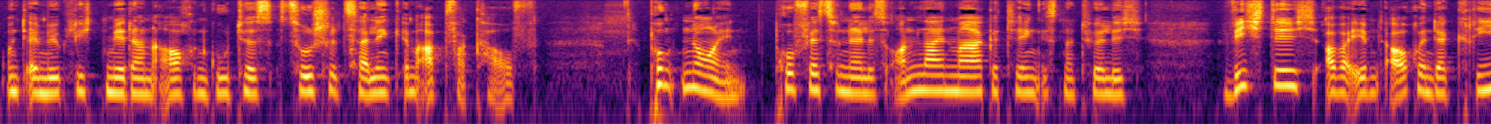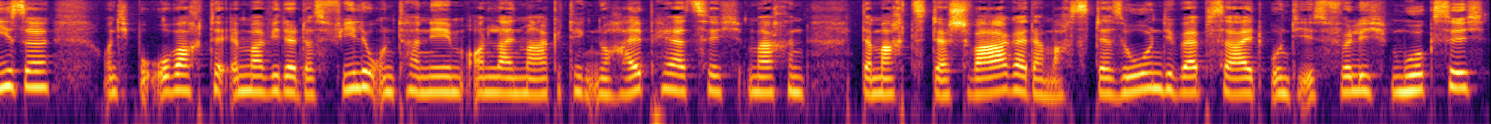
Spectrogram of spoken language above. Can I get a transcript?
und ermöglicht mir dann auch ein gutes Social Selling im Abverkauf. Punkt 9. Professionelles Online Marketing ist natürlich wichtig, aber eben auch in der Krise. Und ich beobachte immer wieder, dass viele Unternehmen Online-Marketing nur halbherzig machen. Da macht's der Schwager, da macht's der Sohn die Website und die ist völlig murksig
